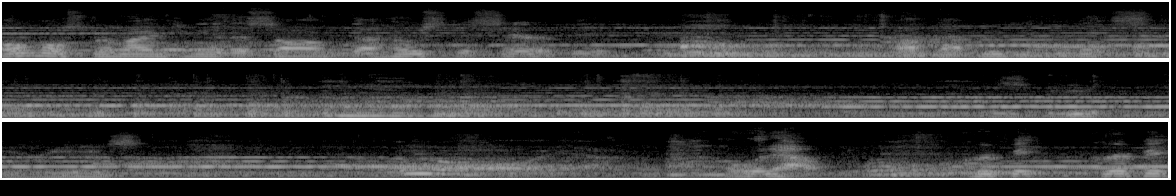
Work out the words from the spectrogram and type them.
Almost reminds me of the song The Host of Seraphim. Off that movie The Mist. This is beautiful. There it is. Oh yeah. Pull it out. Grip it, grip it,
